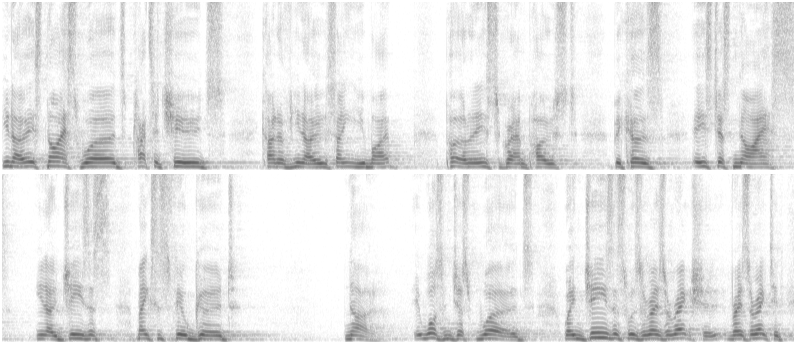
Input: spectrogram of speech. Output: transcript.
you know, it's nice words, platitudes, kind of, you know, something you might put on an Instagram post because it's just nice. You know, Jesus makes us feel good. No. It wasn't just words. When Jesus was resurrected,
